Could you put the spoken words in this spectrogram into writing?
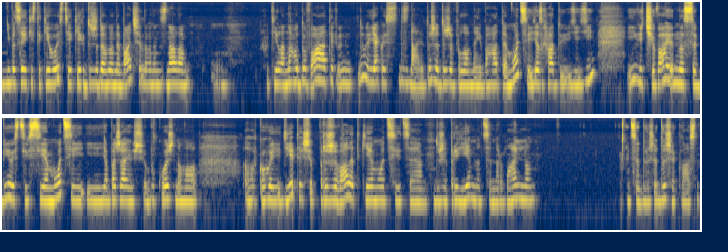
ніби це якісь такі гості, яких дуже давно не бачили, вона не знала хотіла нагодувати. Ну, якось не знаю, дуже-дуже було в неї багато емоцій. Я згадую її і відчуваю на собі ось ці всі емоції. І я бажаю, щоб у кожного. В кого є діти, щоб проживали такі емоції, це дуже приємно, це нормально. Це дуже-дуже класно.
